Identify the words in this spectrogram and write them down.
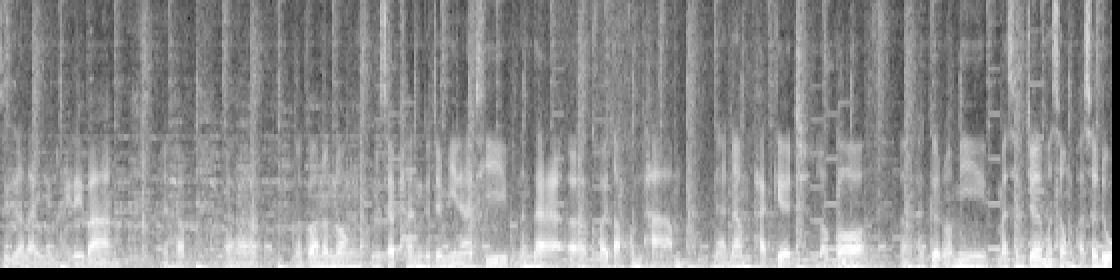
ซื้ออะไรยังไงได้บ้างนะครับแล้วก็น้องๆ reception ก็จะมีหน้าที่ตั้งแต่คอยตอบคำถาม แนะนำแพ็กเกจแล้วก็ถ้าเกิดว่ามี messenger มาส่งพัสดุ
